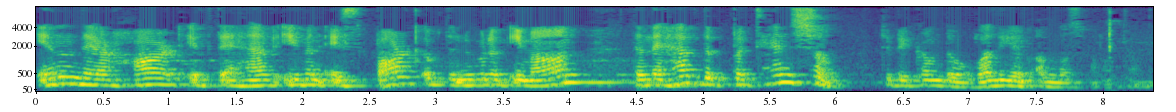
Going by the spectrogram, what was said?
in their heart, if they have even a spark of the nur of Iman, then they have the potential to become the wali of Allah subhanahu wa ta'ala.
